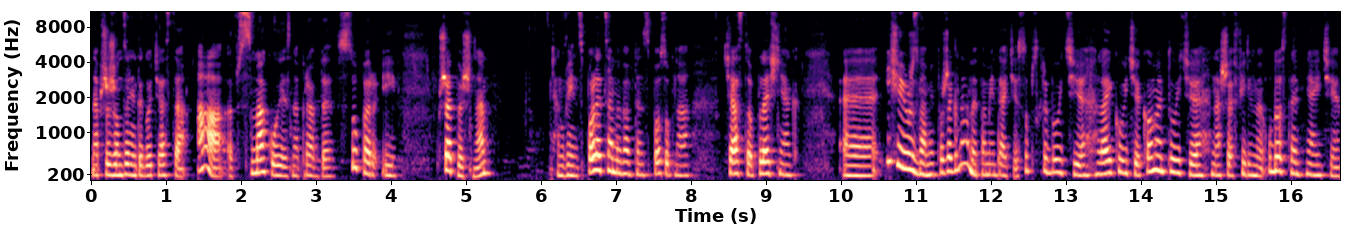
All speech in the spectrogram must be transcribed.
na przyrządzenie tego ciasta, a w smaku jest naprawdę super i przepyszne. Tak więc polecamy Wam ten sposób na ciasto pleśniak. E, I się już z Wami pożegnamy. Pamiętajcie, subskrybujcie, lajkujcie, komentujcie nasze filmy, udostępniajcie.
